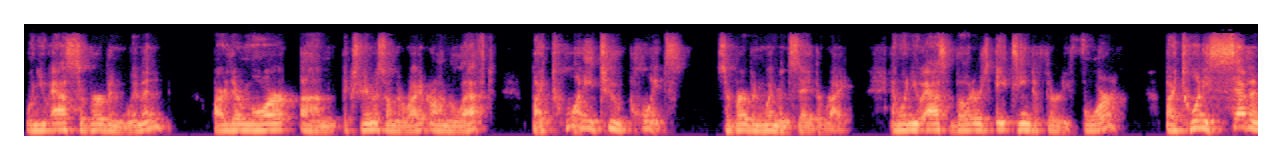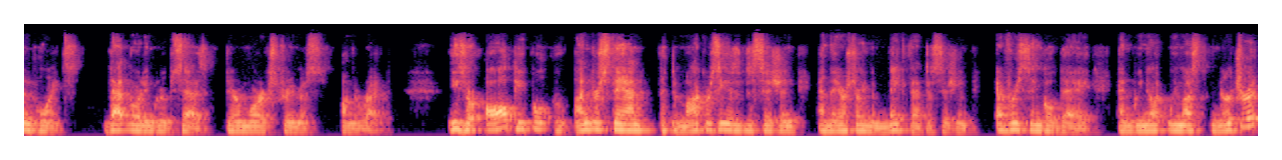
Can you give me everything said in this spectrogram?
when you ask suburban women, are there more um, extremists on the right or on the left? By 22 points, suburban women say the right. And when you ask voters 18 to 34, by 27 points, that voting group says there are more extremists on the right. These are all people who understand that democracy is a decision and they are starting to make that decision every single day. And we know we must nurture it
